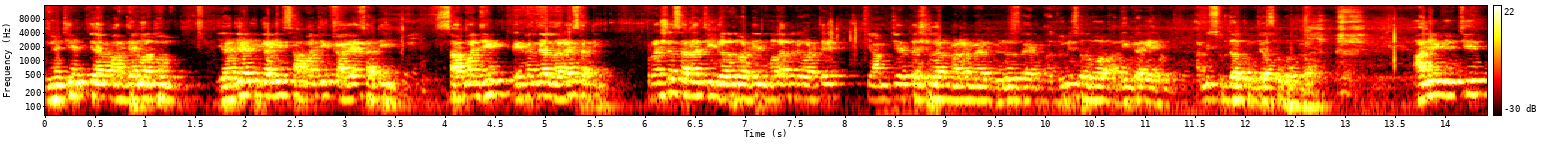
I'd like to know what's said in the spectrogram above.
निश्चित त्या माध्यमातून या ज्या ठिकाणी सामाजिक कार्यासाठी सामाजिक एखाद्या लढ्यासाठी प्रशासनाची गरज वाटेल. मला तरी वाटते की आमचे तहसीलदार मॅडम आहेत विनोद साहेब अजूनही सर्व अधिकारी आहेत. आम्ही सुद्धा तुमच्यासोबत राहू. आणि निश्चित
